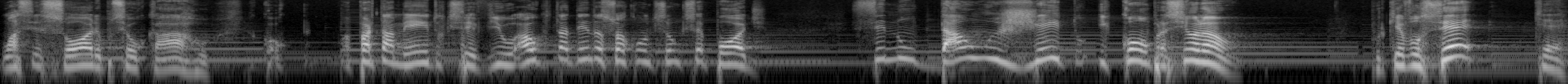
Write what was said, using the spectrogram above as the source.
um acessório para o seu carro, um apartamento que você viu, algo que está dentro da sua condição que você pode. Você não dá um jeito e compra, sim ou não? Porque você quer,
